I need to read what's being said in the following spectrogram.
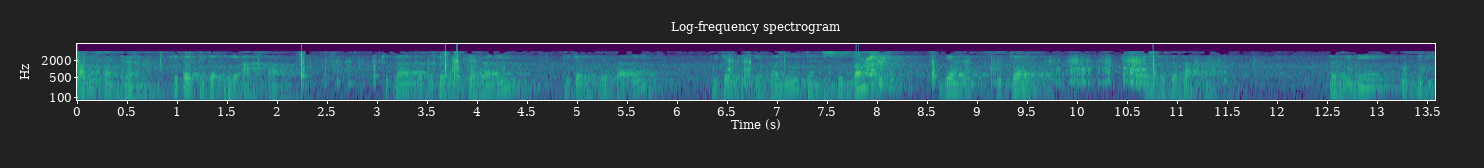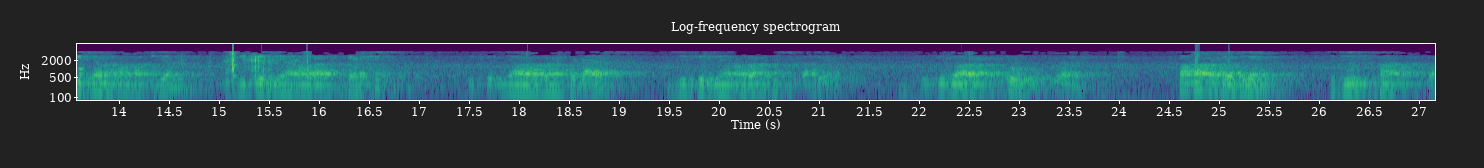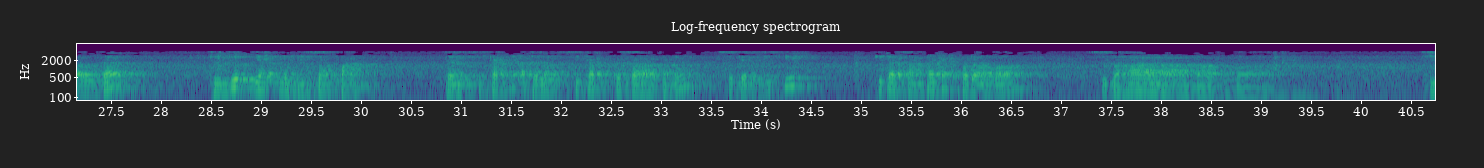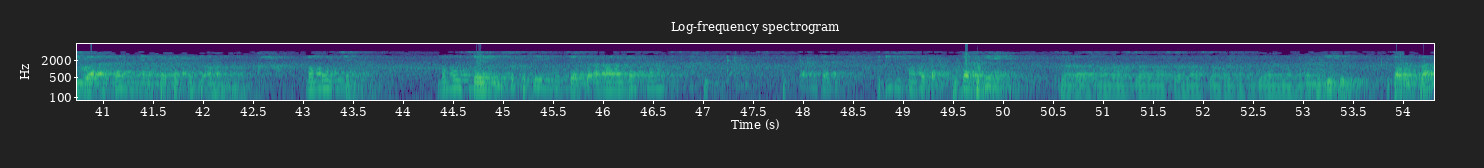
selalu saja kita tidak boleh asal. Kita ada tiga tiga kali, tiga tiga kali, tiga tiga kali dan sunnah yang sudah yang ditetapkan. Dan ini zikirnya orang Muhammadiyah, zikirnya orang Persis, zikirnya orang PKS, zikirnya orang Tahrir, zikirnya orang NU. Sama kan ya? Jadi sama lakukan duduk yang lebih sopan dan sikapnya adalah sikap kesalahan penuh setiap zikir kita sampaikan kepada Allah Subhanallah jiwa anda menyampaikan untuk Allah memuja memuja itu seperti memuja seorang wanita kamu jadi disampaikan bukan begini bukan begitu kita rubah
